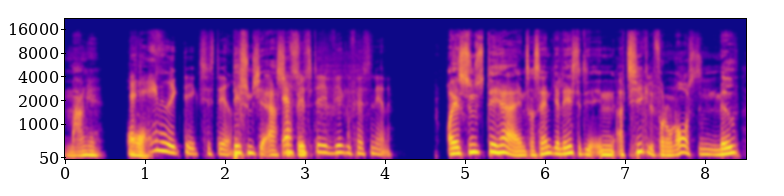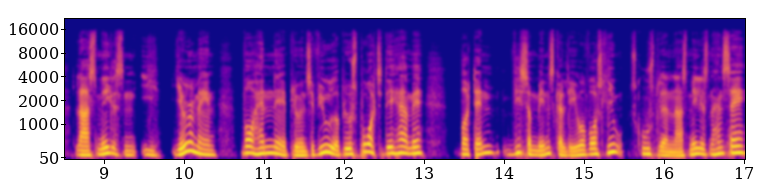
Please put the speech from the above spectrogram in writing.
mange år. Jeg anede ikke, det eksisterede. Det synes jeg er så jeg fedt. Jeg synes, det er virkelig fascinerende. Og jeg synes, det her er interessant. Jeg læste en artikel for nogle år siden med Lars Mikkelsen i Euroman, hvor han øh, blev interviewet og blev spurgt til det her med, hvordan vi som mennesker lever vores liv. Skuespilleren Lars Mikkelsen, han sagde,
